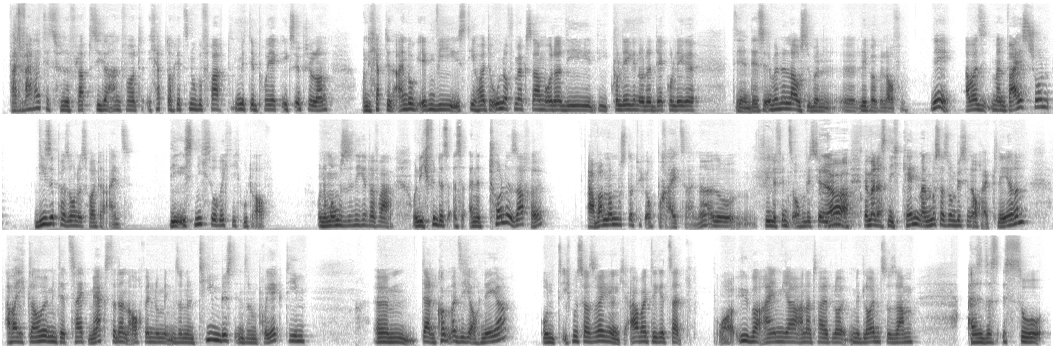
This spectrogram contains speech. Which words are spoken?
was war das jetzt für eine flapsige Antwort? Ich habe doch jetzt nur gefragt mit dem Projekt XY und ich habe den Eindruck, irgendwie ist die heute unaufmerksam oder die, die Kollegin oder der Kollege, der, der ist über eine Laus über den äh, Leber gelaufen. Nee, aber man weiß schon, diese Person ist heute eins. Die ist nicht so richtig gut drauf. Und man muss es nicht hinterfragen. Und ich finde das als eine tolle Sache, aber man muss natürlich auch bereit sein. Ne? Also viele finden es auch ein bisschen, Ja. wenn, man, das nicht kennt, man muss das so ein bisschen auch erklären. Aber ich glaube, mit der Zeit merkst du dann auch, wenn du mit in so einem Team bist, in so einem Projektteam, ähm, dann kommt man sich auch näher. Und ich muss das sagen, ich arbeite jetzt seit boah, über einem Jahr, anderthalb Leuten mit Leuten zusammen. Also das ist so,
